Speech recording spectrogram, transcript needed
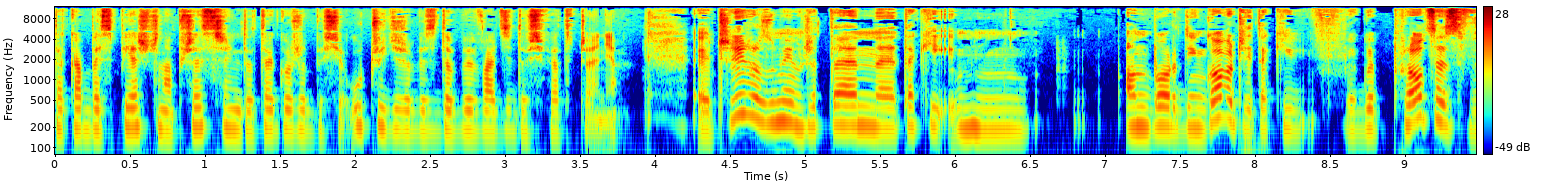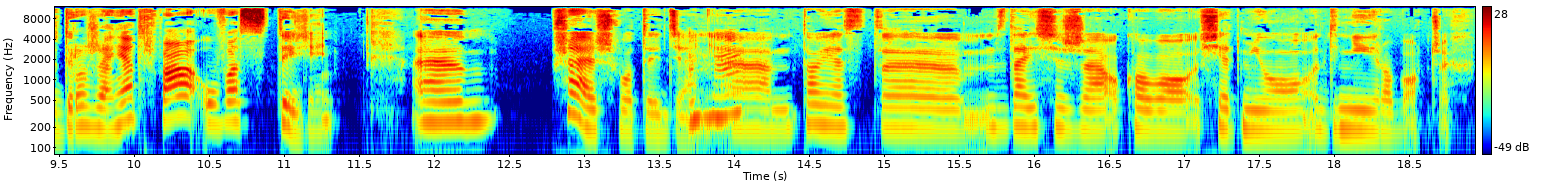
taka bezpieczna przestrzeń do tego, żeby się uczyć, żeby zdobywać doświadczenia doświadczenie. E, czyli rozumiem, że ten taki mm, onboardingowy, czyli taki jakby proces wdrożenia trwa u was tydzień. Przeszło tydzień. Mhm. To jest, zdaje się, że około siedmiu dni roboczych.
